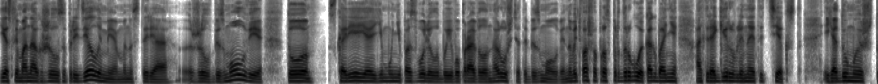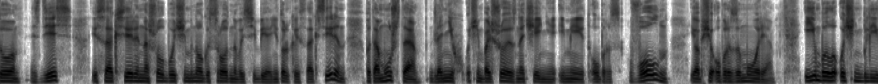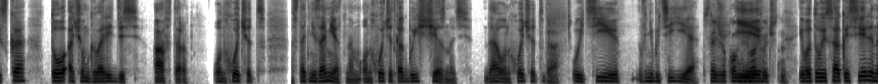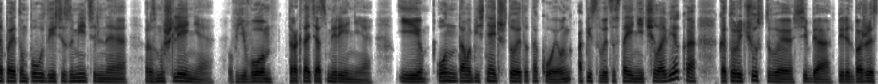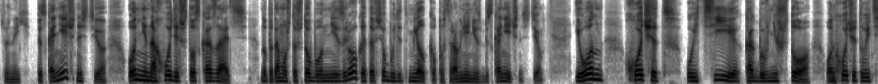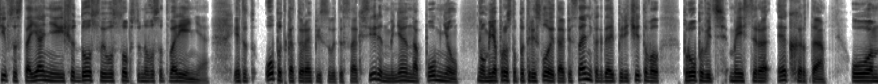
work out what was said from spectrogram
если монах жил за пределами монастыря, жил в безмолвии, то скорее ему не позволило бы его правило нарушить это безмолвие. Но ведь ваш вопрос про другое, как бы они отреагировали на этот текст. И я думаю, что здесь Исаак Серин нашел бы очень много сродного себе, не только Исаак Серин, потому что для них очень большое значение имеет образ волн и вообще образа моря. И им было очень близко то, о чем говорит здесь автор – он хочет стать незаметным, он хочет как бы исчезнуть, да, он хочет да. уйти в небытие. Стать жуком и, точно. И вот у Исаака Серина по этому поводу есть изумительное размышление в его трактате о смирении. И он там объясняет, что это такое. Он описывает состояние человека, который, чувствуя себя перед божественной бесконечностью, он не находит, что сказать. Ну, потому что, что бы он ни изрек, это все будет мелко по сравнению с бесконечностью. И он хочет уйти как бы в ничто. Он хочет уйти в состояние еще до своего собственного сотворения. И этот опыт, который описывает Исаак Сирин, меня напомнил, ну, меня просто потрясло это описание, когда я перечитал перечитывал проповедь мейстера Экхарта о,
